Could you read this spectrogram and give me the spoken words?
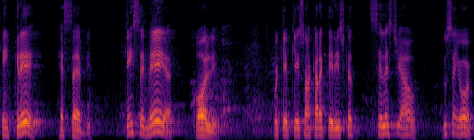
Quem crê, recebe. Quem semeia, colhe. Por quê? Porque isso é uma característica celestial do Senhor.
